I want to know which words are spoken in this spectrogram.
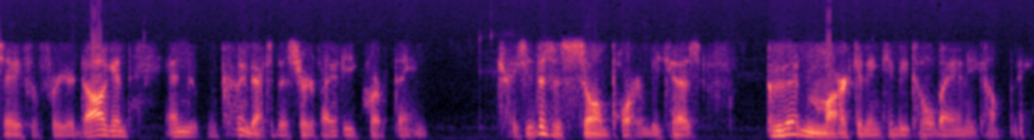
safer for your dog. And, and coming back to the certified B Corp thing, Tracie, this is so important because good marketing can be told by any company.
